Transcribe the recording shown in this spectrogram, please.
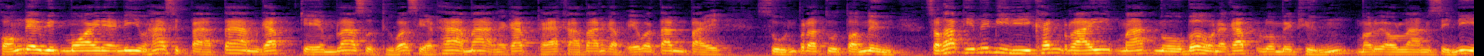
ของเดวิดมอยเนี่ยมีอยู่ 58 แต้มครับ เกมล่าสุดถือว่าเสียท่ามากนะครับ แพ้คาบ้านกับเอเวอร์ตันไป 0 ประตูต่อหนึ่งสภาพทีมไม่มีดีขั้นไรมาร์คโนเบิลนะครับ รวมไปถึงมาริเอลลานซินี่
